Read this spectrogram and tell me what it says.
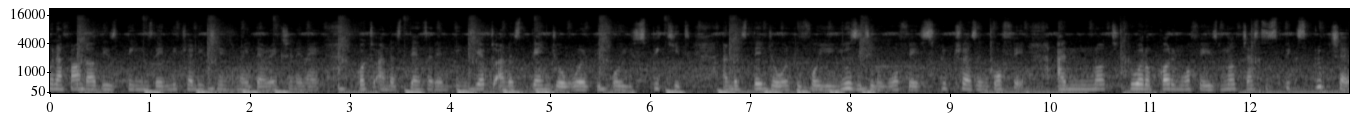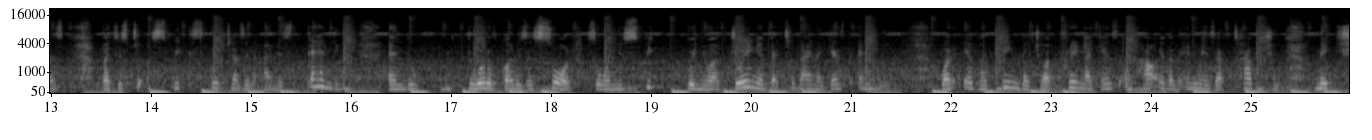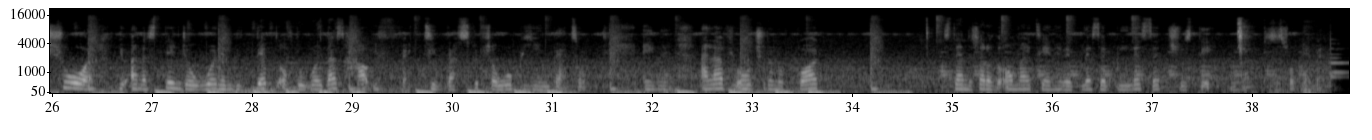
when I found out these things, they literally changed my direction and I got to understand certain things. You have to understand your word before you speak it, understand your word before you use it in warfare. Scriptures in warfare and not the word of God in warfare is not just to speak scriptures, but it's to speak scriptures in understanding. And the, the word of God is a sword. So when you speak, when you are drawing a battle line against the enemy, whatever thing that you are praying against and however the enemy has attacked you, make sure you understand your word and the depth of the word. That's how effective that scripture will be in battle. Amen. I love you all, children of God. Stand the shadow of the Almighty and have a blessed, blessed Tuesday. This is from heaven.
